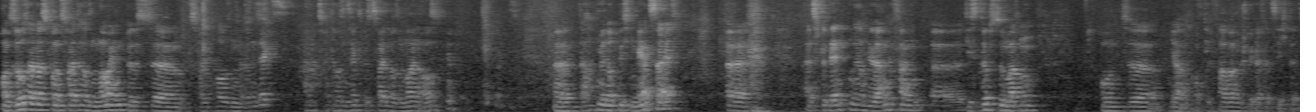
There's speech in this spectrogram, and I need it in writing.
Und so sah das von 2009 bis äh, 2006, ah, 2006 bis 2009 aus. Äh, da hatten wir noch ein bisschen mehr Zeit. Äh, als Studenten haben wir angefangen, äh, die Strips zu machen und äh, ja, auf die wir später verzichtet.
